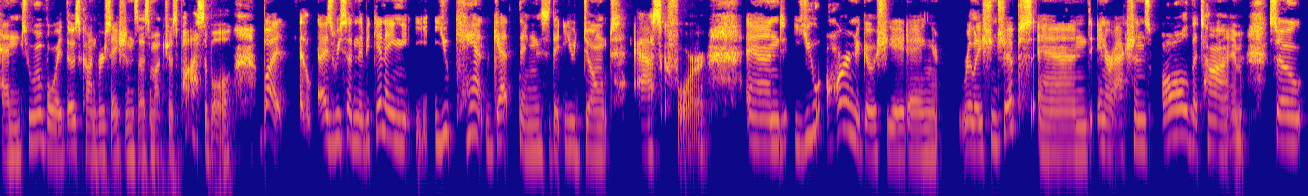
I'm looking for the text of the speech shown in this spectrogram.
tend to avoid those conversations as much as possible. But as we said in the beginning, you can't get things that you don't ask for. And you are negotiating relationships and interactions all the time. So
